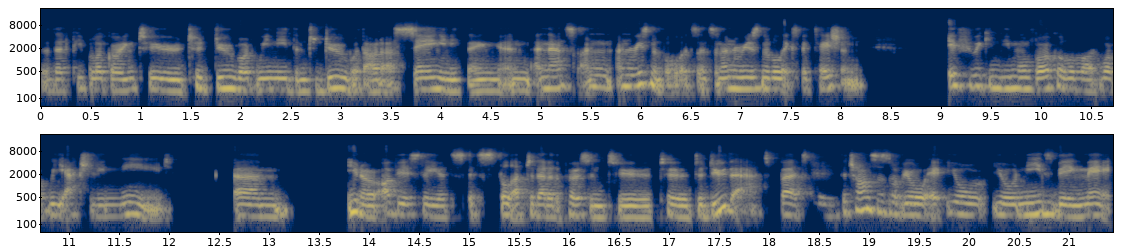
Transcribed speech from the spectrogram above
that people are going to to do what we need them to do without us saying anything. And and that's un, unreasonable. It's it's an unreasonable expectation. If we can be more vocal about what we actually need um you know obviously it's it's still up to that other person to to to do that. But the chances of your your your needs being met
